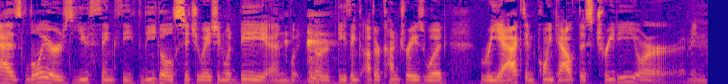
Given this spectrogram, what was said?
as lawyers, you think the legal situation would be, and or do you think other countries would react and point out this treaty? Or I mean,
